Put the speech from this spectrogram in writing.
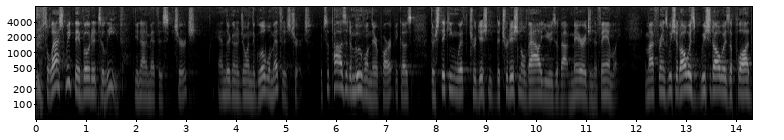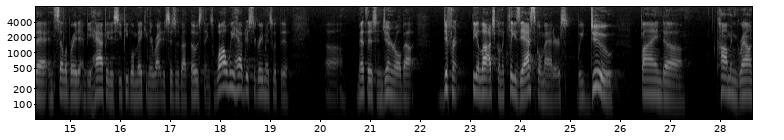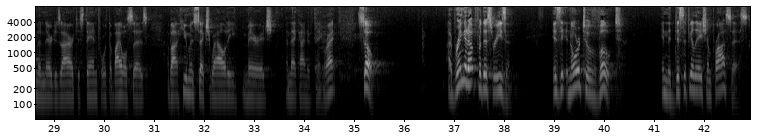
so last week they voted to leave the United Methodist Church, and they're going to join the Global Methodist Church, which is a positive move on their part because they're sticking with tradition, the traditional values about marriage and the family. And my friends, we should, always, we should always applaud that and celebrate it and be happy to see people making the right decisions about those things. While we have disagreements with the uh, Methodists in general about different theological and ecclesiastical matters, we do find uh, common ground in their desire to stand for what the Bible says about human sexuality, marriage, and that kind of thing, right? So, I bring it up for this reason is that in order to vote in the disaffiliation process,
